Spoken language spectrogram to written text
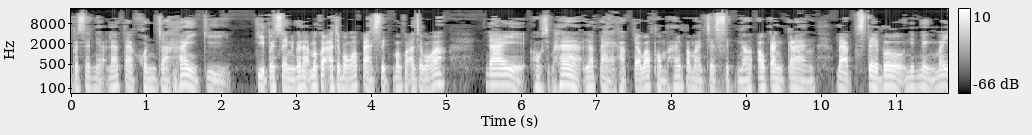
70%เนี่ยแล้วแต่คนจะให้กี่กี่เปอร์เซ็นต์ก็ได้บางคนอาจจะบอกว่า 80บางคนอาจจะบอกว่า ได้ 65 แล้วแต่ครับ แต่ว่าผมให้ประมาณ 70 เนาะเอากลางๆ แบบ stable นิดหนึ่งไม่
